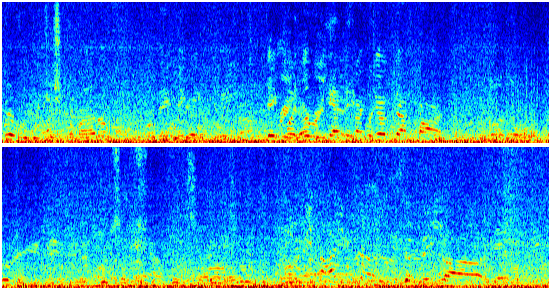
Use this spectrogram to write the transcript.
River we just come out of. They, they, they put, yeah, everything. they put just that far. They put some stuff inside. The big, uh, they have a big,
